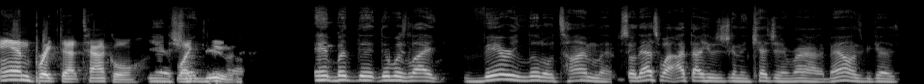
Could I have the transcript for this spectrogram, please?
and break that tackle. yeah, like, dude. And but the, there was like very little time left, so that's why I thought he was just going to catch it and run out of bounds because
